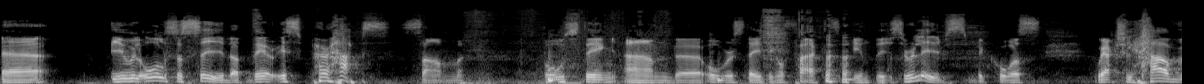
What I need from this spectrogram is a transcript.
Uh, you will also see that there is perhaps some boasting and uh, overstating of facts in these reliefs because we actually have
